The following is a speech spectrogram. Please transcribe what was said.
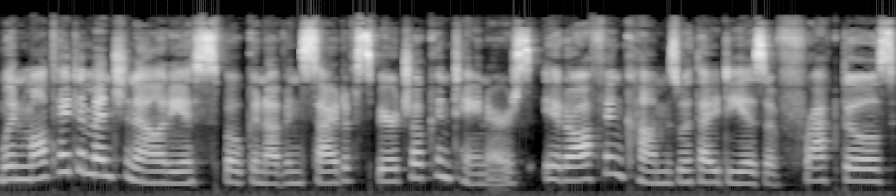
When multidimensionality is spoken of inside of spiritual containers, it often comes with ideas of fractals,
